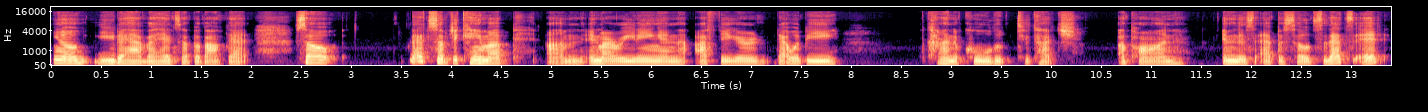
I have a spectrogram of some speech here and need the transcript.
you know you to have a heads up about that. So that subject came up um, in my reading and i figured that would be kind of cool to, to touch upon in this episode. So that's it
